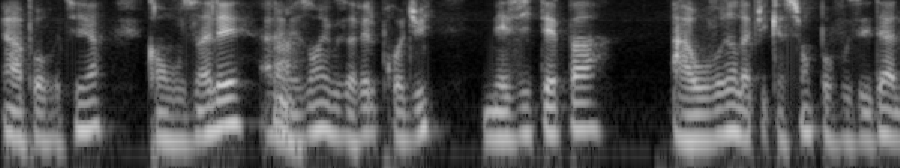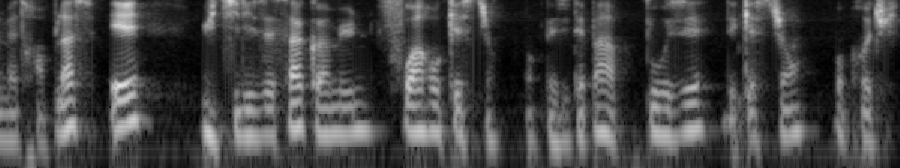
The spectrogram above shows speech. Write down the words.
ah, pour vous dire, quand vous allez à la Ah. maison et que vous avez le produit, n'hésitez pas à ouvrir l'application pour vous aider à le mettre en place et utilisez ça comme une foire aux questions. Donc, n'hésitez pas à poser des questions au produit.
